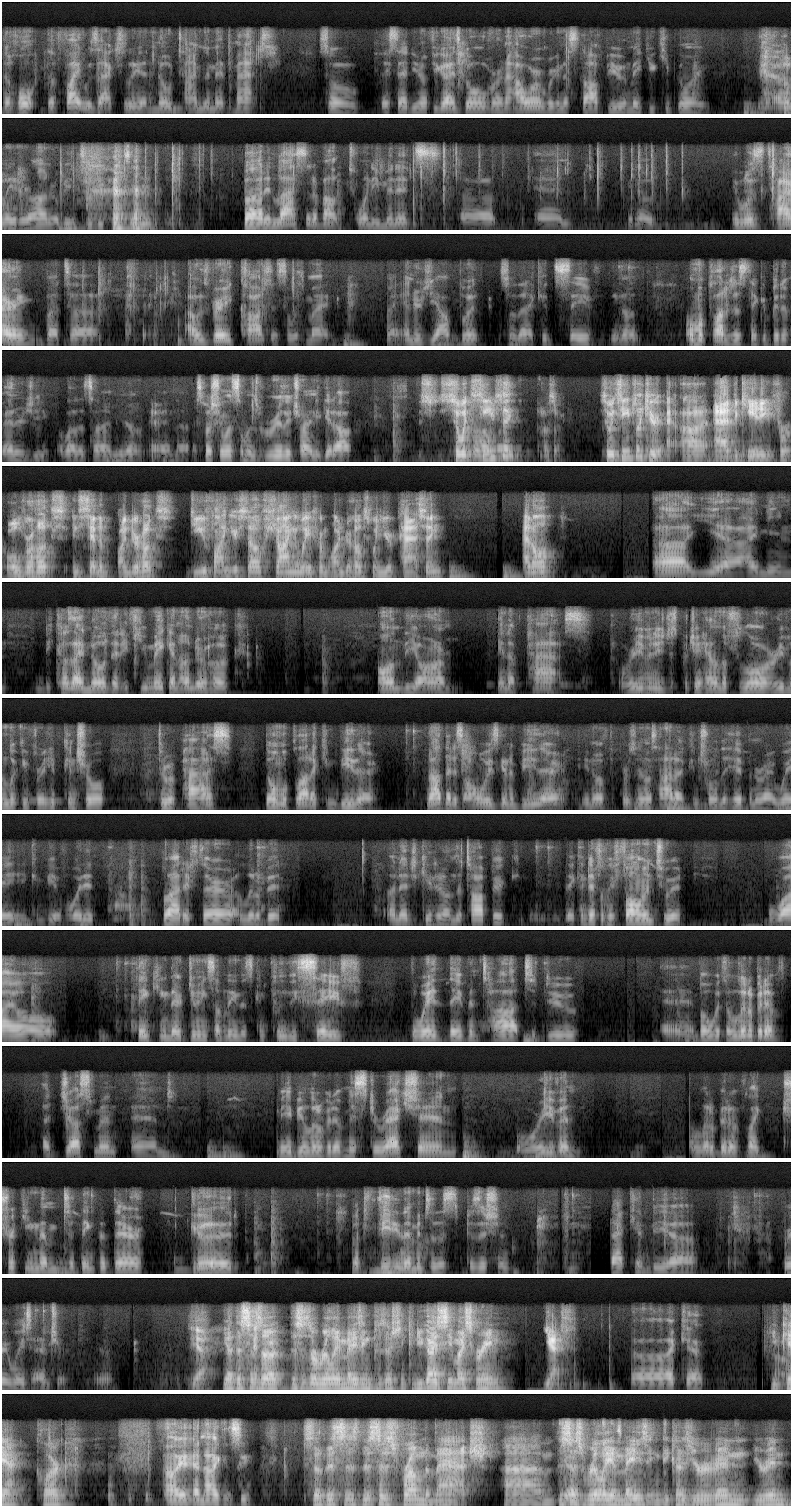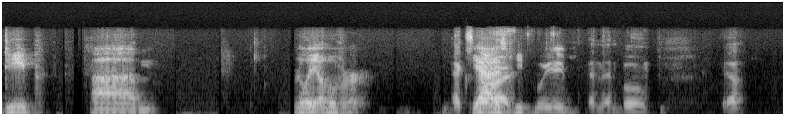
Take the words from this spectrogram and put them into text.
the whole the fight was actually a no time limit match. So they said, you know, if you guys go over an hour, we're gonna stop you and make you keep going uh, later on. It'll be to be continued. but it lasted about 20 minutes, uh, and you know, it was tiring, but uh, I was very cautious with my my energy output so that I could save. You know, omoplata does take a bit of energy a lot of the time, you know, and uh, especially when someone's really trying to get out. So it seems like oh sorry. So it seems like you're uh, advocating for overhooks instead of underhooks. Do you find yourself shying away from underhooks when you're passing at all? Uh, yeah, I mean, because I know that if you make an underhook on the arm in a pass, or even you just put your hand on the floor, or even looking for hip control through a pass, the omoplata can be there. Not that it's always going to be there. You know, if the person knows how to control the hip in the right way, it can be avoided. But if they're a little bit uneducated on the topic, they can definitely fall into it while thinking they're doing something that's completely safe, the way that they've been taught to do, uh, but with a little bit of adjustment and maybe a little bit of misdirection or even a little bit of like tricking them to think that they're good but feeding them into this position that can be a great way to enter yeah Yeah. Yeah, this is a this is a really amazing position. Can you guys see my screen? Yes. uh, i can't You can't, Clark. oh yeah now i can see So this is this is from the match. Um, this Yeah. is really amazing because you're in you're in deep, um, really over. X Yeah, guard, it's- you- sweep and then boom yeah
